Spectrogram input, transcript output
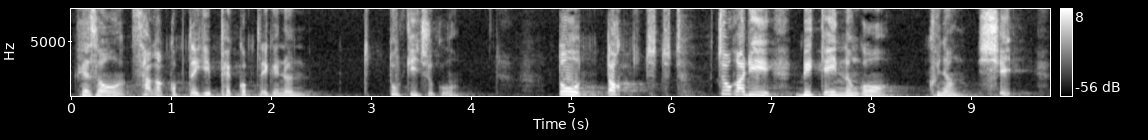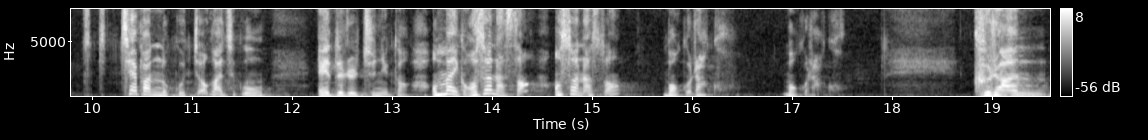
그래서 사과 껍데기, 배 껍데기는 토끼 주고 또 떡 쪼가리 몇 개 있는 거 그냥 시, 채반 넣고 쪄가지고 애들을 주니까 엄마 이거 어디서 났어? 어디서 났어? 먹으라고 먹으라고. 그러한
